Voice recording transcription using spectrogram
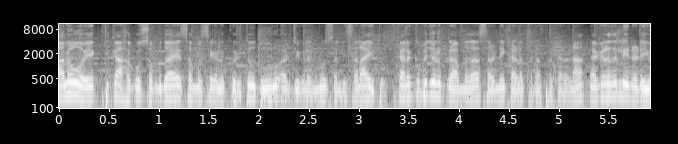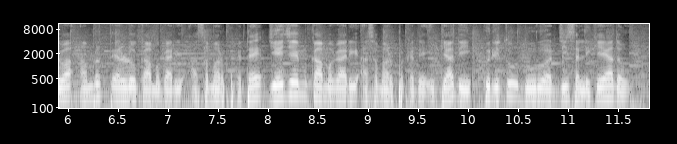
ಹಲವು ವೈಯಕ್ತಿಕ ಹಾಗೂ ಸಮುದಾಯ ಸಮಸ್ಯೆಗಳ ಕುರಿತು ದೂರು ಅರ್ಜಿಗಳನ್ನು ಸಲ್ಲಿಸಲಾಯಿತು. ಕನಕಬಜರು ಗ್ರಾಮದ ಸರಣಿ ಕಳ್ಳತನ ಪ್ರಕರಣ, ನಗರದಲ್ಲಿ ನಡೆಯುವ ಅಮೃತ್ ಎರಡು ಕಾಮಗಾರಿ ಅಸಮರ್ಪಕತೆ, ಜೆಜೆಎಂ ಕಾಮಗಾರಿ ಅಸಮರ್ಪಕತೆ ಇತ್ಯಾದಿ ಕುರಿತು ದೂರು ಅರ್ಜಿ ಸಲ್ಲಿಕೆಯಾದವು.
